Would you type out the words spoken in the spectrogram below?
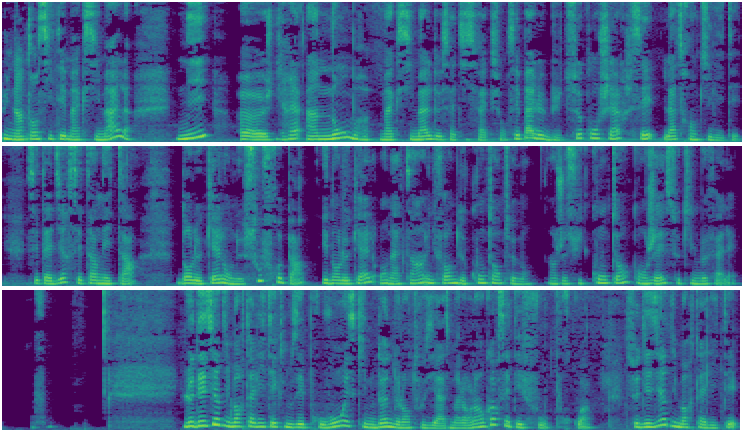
une intensité maximale, ni euh, je dirais un nombre maximal de satisfaction. C'est pas le but. Ce qu'on cherche, c'est la tranquillité. C'est-à-dire, c'est un état dans lequel on ne souffre pas et dans lequel on atteint une forme de contentement. Hein, je suis content quand j'ai ce qu'il me fallait. Le désir d'immortalité que nous éprouvons est ce qui nous donne de l'enthousiasme. Alors là encore, c'était faux. Pourquoi? Ce désir d'immortalité,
